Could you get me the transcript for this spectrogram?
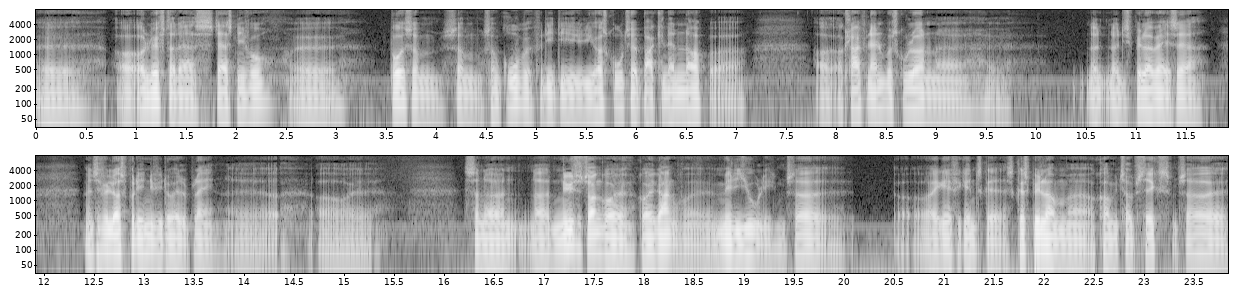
øh, og, og løfter deres, deres niveau. Øh, både som, som, som gruppe, fordi de, de er også gode til at bakke hinanden op og, og, og klappe hinanden på skulderen, øh, øh, når, når de spiller hver især. Men selvfølgelig også på det individuelle plan. Øh, og, øh, så når, når den nye sæson går, går i gang øh, midt i juli, så, øh, og AGF igen skal, skal spille om at komme i top 6, så, øh,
